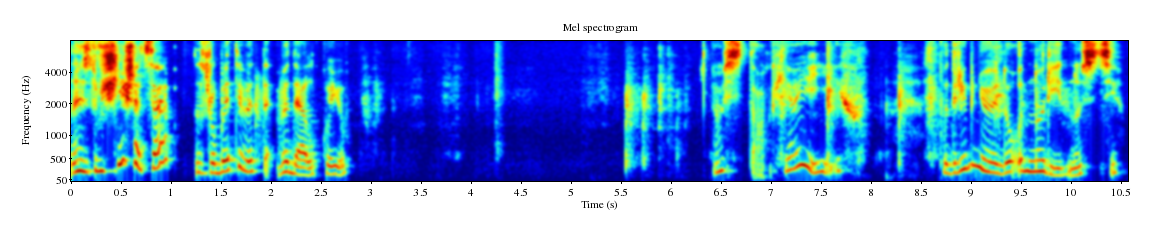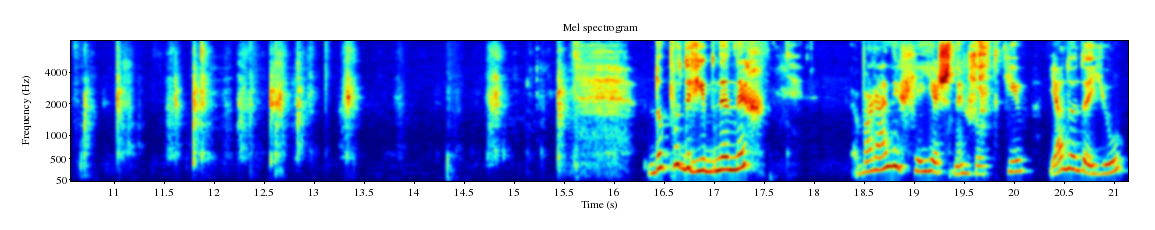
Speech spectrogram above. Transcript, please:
Найзручніше це зробити вид- виделкою. Ось так, я їх подрібнюю до однорідності. До подрібнених варених яєчних жовтків я додаю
